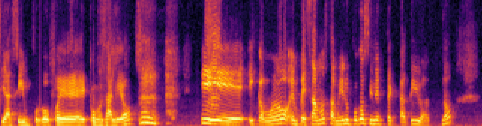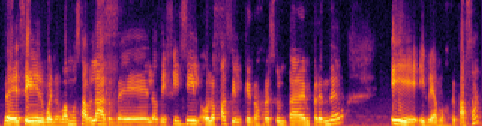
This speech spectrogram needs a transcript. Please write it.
y así un poco fue como salió. Y, y, como empezamos también un poco sin expectativas, ¿no? De decir, bueno, vamos a hablar de lo difícil o lo fácil que nos resulta emprender y, y veamos qué pasa.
